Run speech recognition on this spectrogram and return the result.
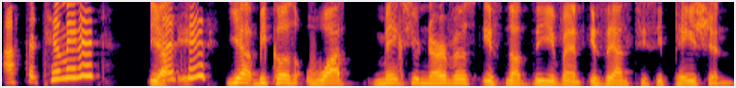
After two minutes, Yeah, that's it- it. Yeah, because what makes you nervous is not the event, is the anticipation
